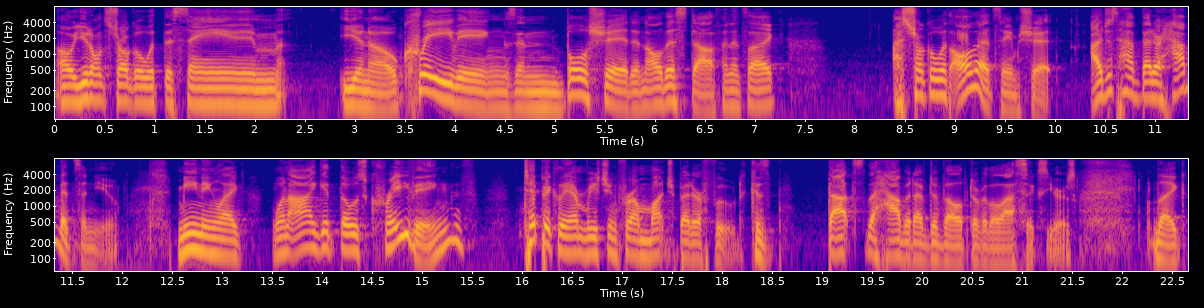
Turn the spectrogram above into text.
oh, you don't struggle with the same, you know, cravings and bullshit and all this stuff. And it's like, I struggle with all that same shit. I just have better habits than you. Meaning, like, when I get those cravings, typically I'm reaching for a much better food because that's the habit I've developed over the last six years. Like,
